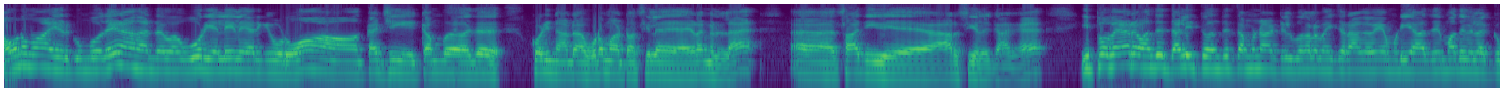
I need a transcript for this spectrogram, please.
மௌனமாக இருக்கும்போதே நாங்கள் அந்த ஊர் எல்லையில் இறக்கி விடுவோம். கட்சி கம்பு இது கொடி நாட்ட விடமாட்டோம் சில இடங்களில். சாதி அரசியலுக்காக. இப்போ வேறு வந்து தலித் வந்து தமிழ்நாட்டில் முதலமைச்சராகவே முடியாது. மதுவிலக்கு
